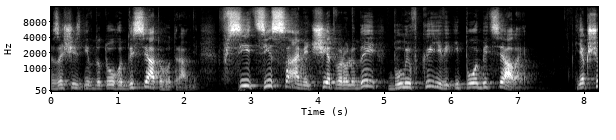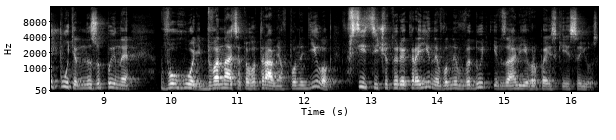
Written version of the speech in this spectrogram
за 6 днів до того, 10 травня, всі ці самі четверо людей були в Києві і пообіцяли, якщо Путін не зупине вогонь 12 травня в понеділок, всі ці чотири країни вони введуть і взагалі Європейський Союз,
